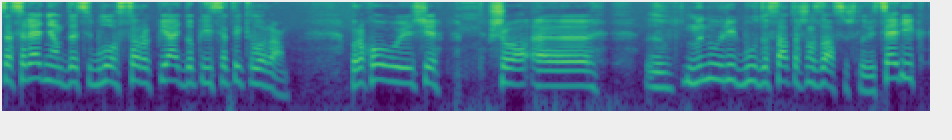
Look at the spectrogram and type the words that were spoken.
це середньо десь було 45 до 50 кг. Враховуючи, що е, минулий рік був достатньо засушливий. Цей рік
